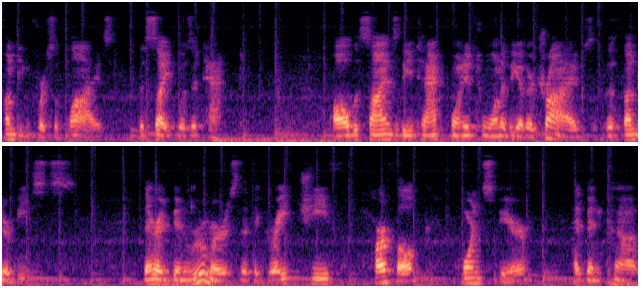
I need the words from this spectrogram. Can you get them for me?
hunting for supplies, the site was attacked. All the signs of the attack pointed to one of the other tribes, the Thunder Beasts. There had been rumors that the great chief Harthulk Hornspear had been uh,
